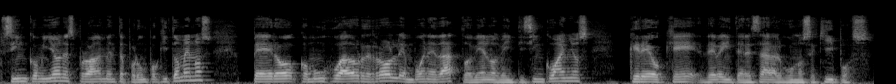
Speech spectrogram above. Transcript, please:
5 millones, probablemente por un poquito menos, pero como un jugador de rol en buena edad, todavía en los 25 años, creo que debe interesar a algunos equipos.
